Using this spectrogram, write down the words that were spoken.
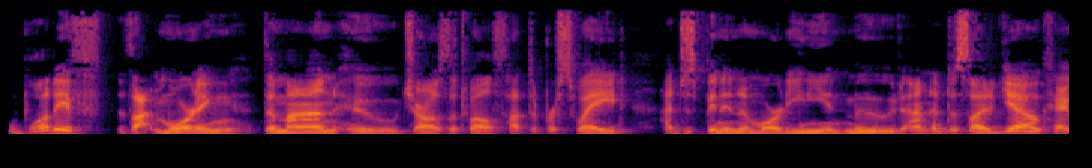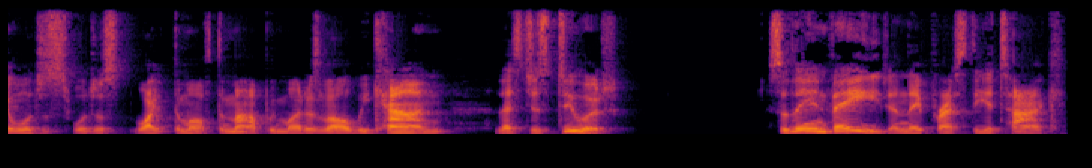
what if that morning the man who Charles XII had to persuade had just been in a more lenient mood and had decided, yeah, okay, we'll just we'll just wipe them off the map. We might as well. We can. Let's just do it. So they invade and they press the attack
